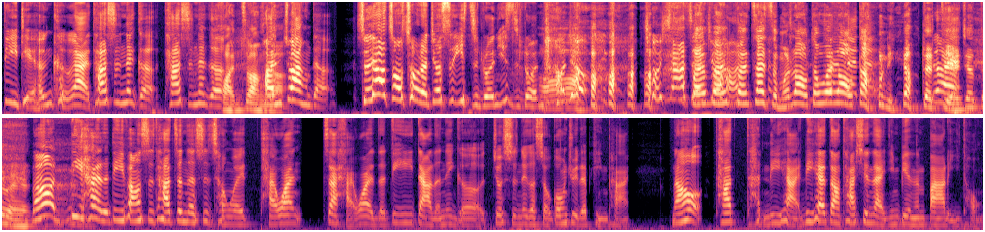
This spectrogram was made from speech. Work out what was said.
地铁很可爱，它是那个它是那个环状环状的，所以他做错了就是一直轮一直轮，然 后就、哦、就下车就好，反正再怎么绕都会绕到你要的点就对了。然后厉害的地方是他真的是成为台湾。在海外的第一大的那个就是那个手工具的品牌，然后他很厉害，厉害到他现在已经变成巴黎通，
